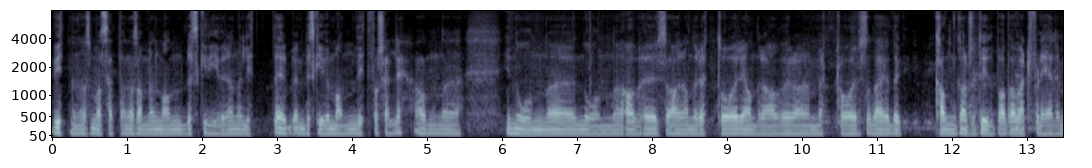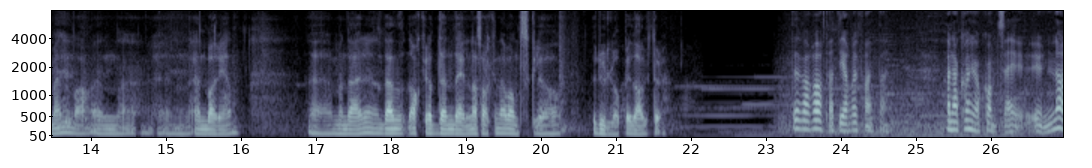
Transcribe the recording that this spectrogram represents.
vitnene som har sett henne sammen med en mann, beskriver, litt, eh, beskriver mannen litt forskjellig. Han, eh, I noen, eh, noen, avhør så har han rødt hår, i andre avhør har han mørkt hår. Så det, det, kan kanskje tyde på at det har vært flere menn enn en, en bare én. Men det er, det er, akkurat den delen av saken er vanskelig å rulle opp i dag, tror jeg. Det var rart at de aldri fant den. Men han kan jo ha kommet seg unna.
